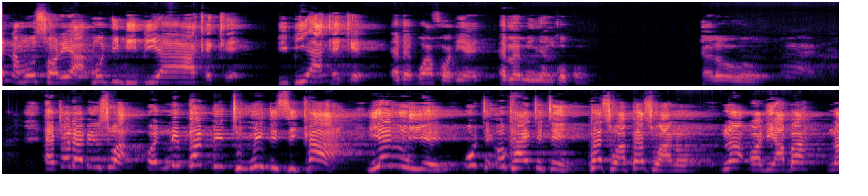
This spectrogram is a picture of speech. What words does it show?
Ɛna mosɔre a mode biribiaa kɛkɛ. Biribiaa kɛkɛ. Ɛbɛbɔ afɔdeɛ ɛma me nyankopɔn. Hello ɛtɔ da bi nso a onipa bi tumi de sika a yɛnnie wokae tete pɛsoa pɛsoa no na ɔde aba na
